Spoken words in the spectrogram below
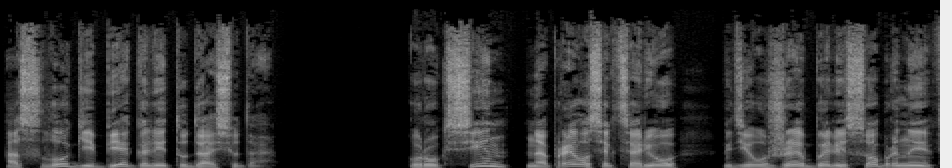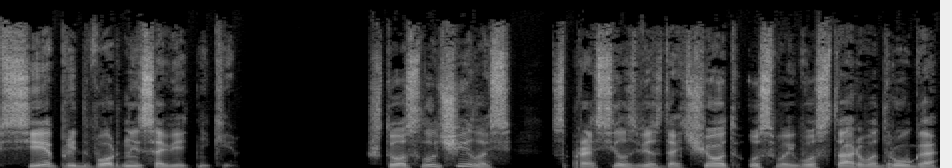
а слуги бегали туда-сюда. Уруксин направился к царю, где уже были собраны все придворные советники. «Что случилось?» — спросил звездочет у своего старого друга,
